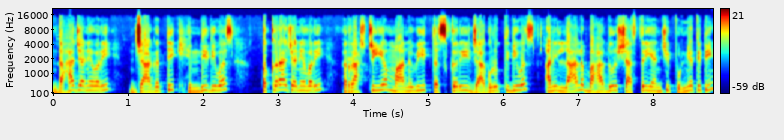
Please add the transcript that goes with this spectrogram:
दहा जानेवारी जागतिक हिंदी दिवस अकरा जानेवारी राष्ट्रीय मानवी तस्करी जागृती दिवस आणि लाल बहादूर शास्त्री यांची पुण्यतिथी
